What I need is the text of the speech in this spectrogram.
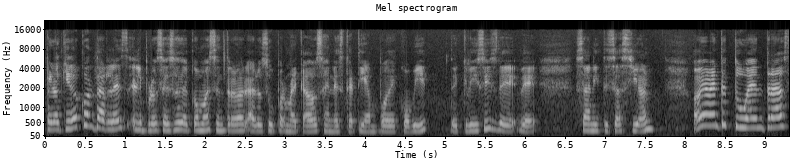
pero quiero contarles el proceso de cómo se entró a los supermercados en este tiempo de COVID, de crisis, de, sanitización. Obviamente tú entras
